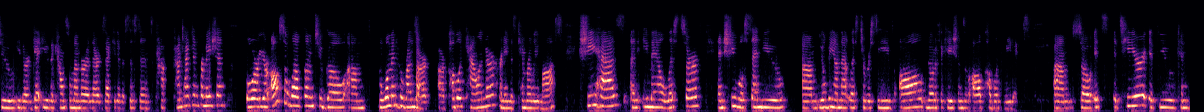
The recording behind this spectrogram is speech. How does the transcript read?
to either get you the council member and their executive assistant's co contact information, or you're also welcome to go um, the woman who runs our, our public calendar, her name is Kimberly Moss. She has an email list serve and she will send you, um, you'll be on that list to receive all notifications of all public meetings. Um, so it's, it's here if you can,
